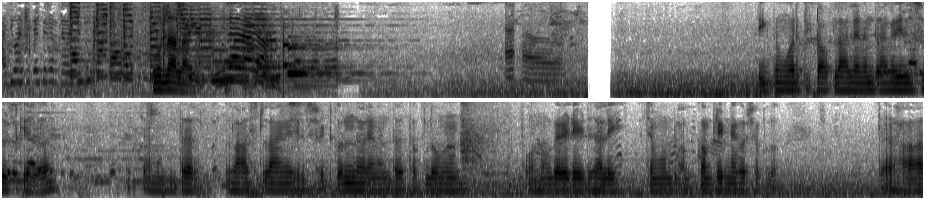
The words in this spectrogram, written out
आदिवासी कैसे करते? एकदम वरती टॉपला आल्यानंतर आम्ही रील शूट केलं. त्याच्यानंतर लास्टला आम्ही रील शूट करून झाल्यानंतर थकलो म्हणून फोन वगैरे डेट झाले. त्याच्यामुळे ब्लॉग कंप्लीट नाही करू शकलो. तर हा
